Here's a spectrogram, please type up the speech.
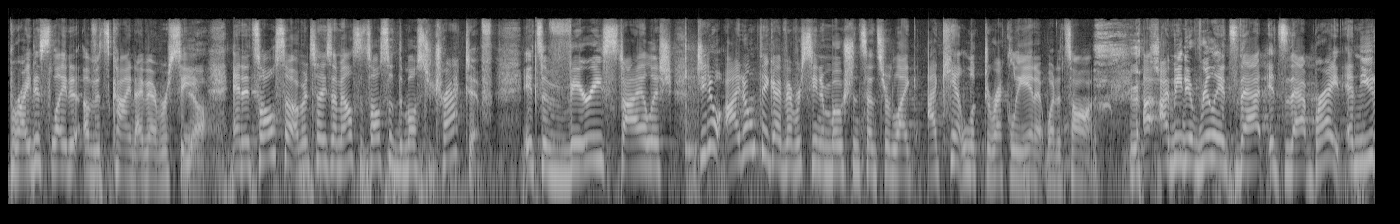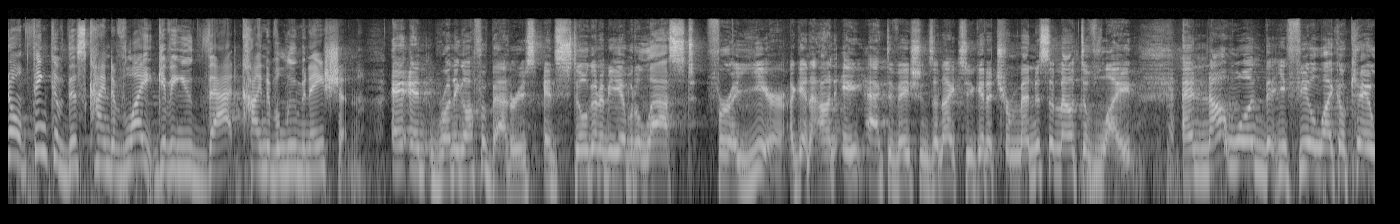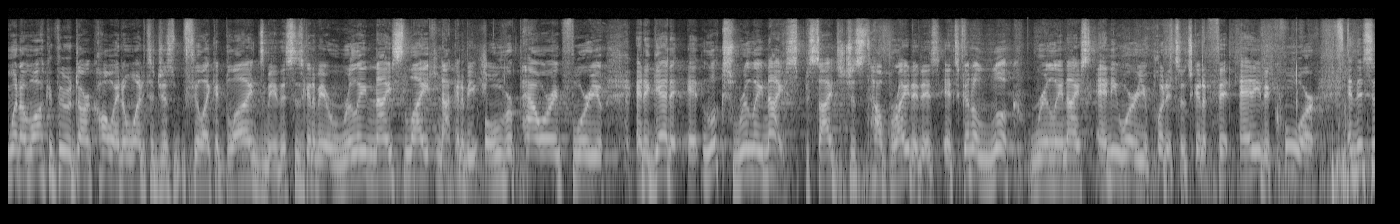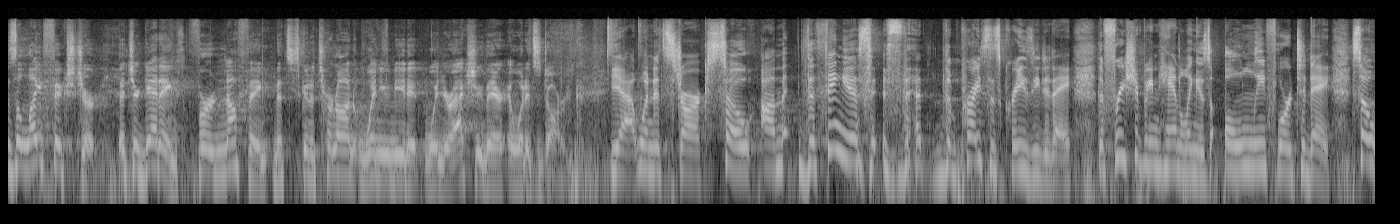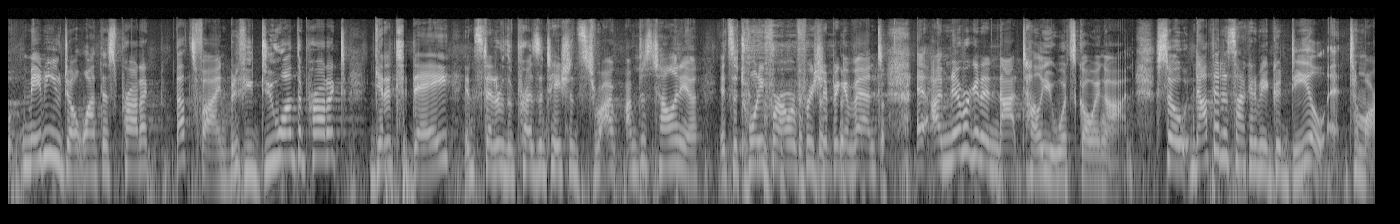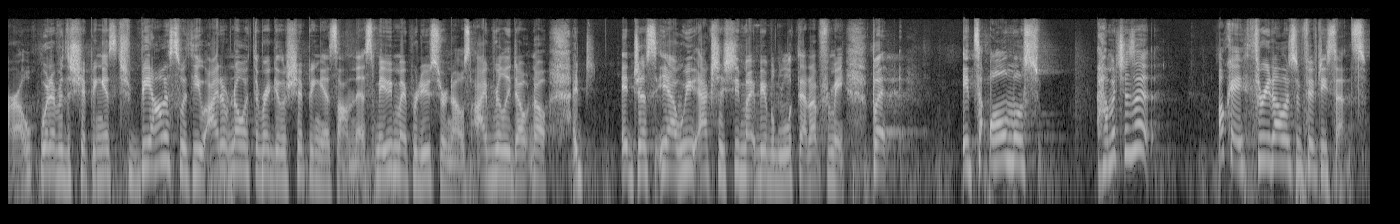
brightest light of its kind I've ever seen. Yeah. And it's also, I'm gonna tell you something else, it's also the most attractive. It's a very stylish, do you know, I don't think I've ever seen a motion sensor like, I can't look directly in it when it's on. I, I, mean, it really, it's that, it's that bright. And you don't think of this kind of light giving you that kind of illumination. And, and running off of batteries and still gonna be able to last for a year. Again, on eight activations a night. So you get a tremendous amount of light and not one that you feel like, okay, when I'm walking through a dark hallway, I don't want it to just feel like it blinds me. This is gonna be a really nice light, not gonna be overpowering for you. And again, it, it looks really nice. Besides just how bright it is, it's gonna look really nice anywhere you put it. So it's gonna fit any decor. And this is a light fixture that you're getting for nothing that's gonna turn on when you need it, when you're actually there and when it's dark. Yeah, when it's dark. So um, the thing is, is that the price is crazy today. The free shipping and handling is only for today. So maybe you don't want this product, that's fine. But if you do want the product, get it today instead of the presentations tomorrow. I'm just telling you, it's a 24 hour free shipping event. I'm never gonna not tell you what's going on. So not that it's not gonna be a good deal eh, tomorrow, whatever the shipping is. To be honest with you, I don't know what the regular shipping is on this. Maybe my producer knows. I really don't know. I, it just, yeah, we actually, she might be able to look that up for me. But it's almost, how much is it? Okay, $3.50.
